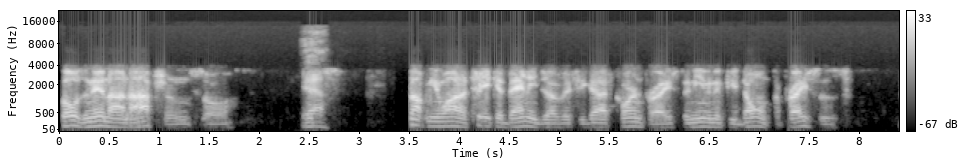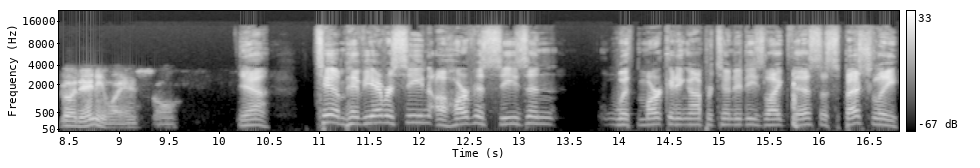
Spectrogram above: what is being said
closing in on options. So Yeah. It's something you want to take advantage of if you got corn priced, and even if you don't, the price is good anyway. So Yeah. Tim, have you ever seen a harvest season with marketing opportunities like this, especially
